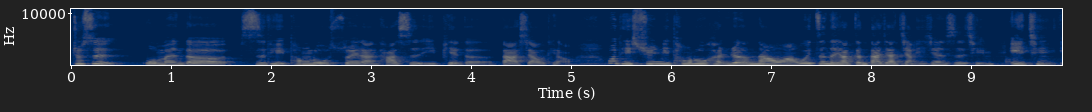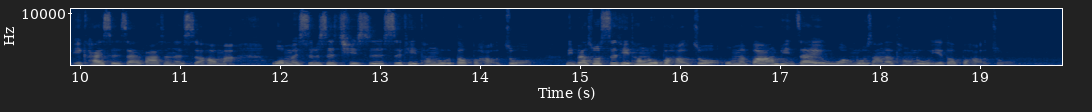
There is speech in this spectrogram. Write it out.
就是我们的实体通路虽然它是一片的大萧条，问题虚拟通路很热闹啊！我真的要跟大家讲一件事情：疫情一开始在发生的时候嘛，我们是不是其实实体通路都不好做？你不要说实体通路不好做，我们保养品在网络上的通路也都不好做。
